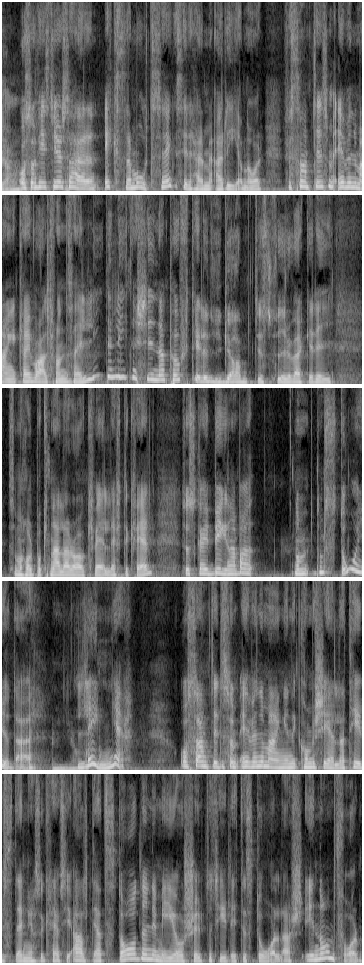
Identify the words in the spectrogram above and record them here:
Ja. Och så finns det ju så här en extra motsägelse i det här med arenor. För samtidigt som evenemangen kan ju vara allt från en sån här liten, liten Kina-puff till ett gigantiskt fyrverkeri som man håller på och knallar av kväll efter kväll. Så ska ju byggnaderna bara... De, de står ju där ja. länge. Och samtidigt som evenemangen är kommersiella tillställningar så krävs ju alltid att staden är med och skjuter till lite stålars i någon form.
